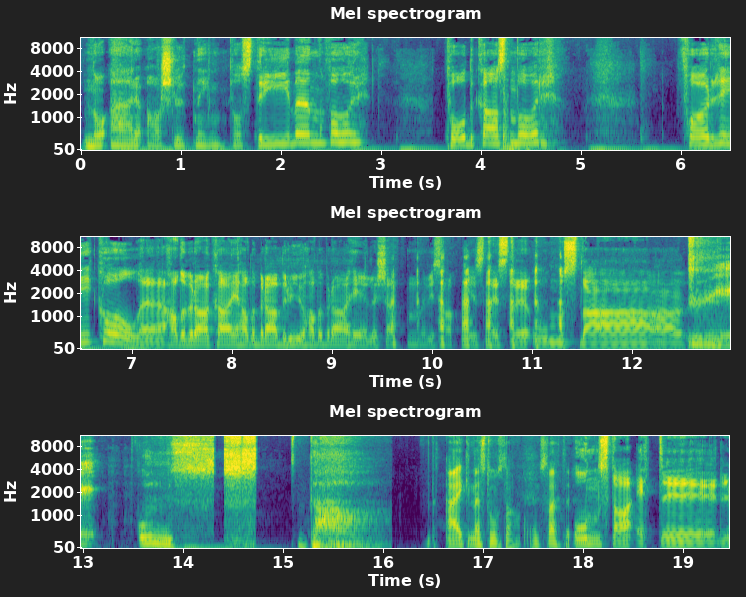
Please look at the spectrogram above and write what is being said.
Nå er det avslutning på streamen vår, podkasten vår. Fårikål. Ha det bra, Kai. Ha det bra, Bru. Ha det bra, hele chatten. Vi snakkes neste onsdag. Onsdag Nei, ikke neste onsdag. Onsdag etter. Onsdag etter.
